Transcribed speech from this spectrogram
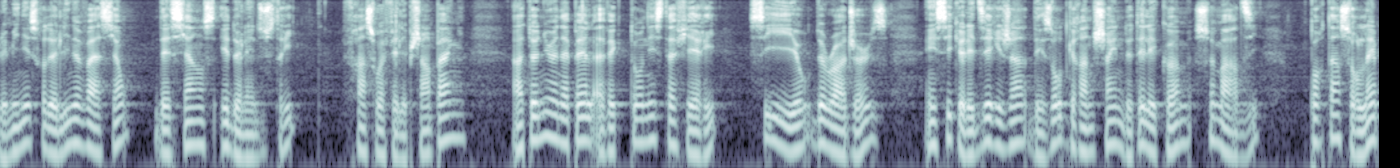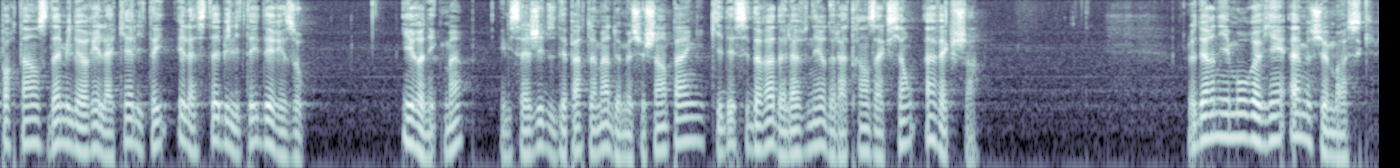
Le ministre de l'Innovation, des Sciences et de l'Industrie, François-Philippe Champagne, a tenu un appel avec Tony Staffieri, CEO de Rogers, ainsi que les dirigeants des autres grandes chaînes de télécom ce mardi, portant sur l'importance d'améliorer la qualité et la stabilité des réseaux. Ironiquement, il s'agit du département de M. Champagne qui décidera de l'avenir de la transaction avec Shaw. Le dernier mot revient à M. Musk.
